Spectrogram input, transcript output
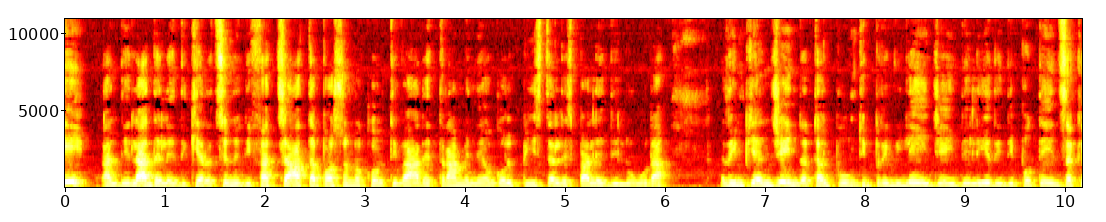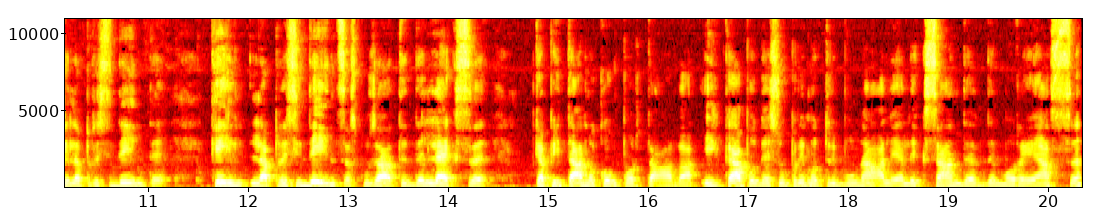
che, al di là delle dichiarazioni di facciata, possono coltivare trame neogolpiste alle spalle di Lura, rimpiangendo a tal punto i privilegi e i deliri di potenza che la, che il, la presidenza scusate, dell'ex capitano comportava. Il capo del Supremo Tribunale, Alexander de Moreas,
